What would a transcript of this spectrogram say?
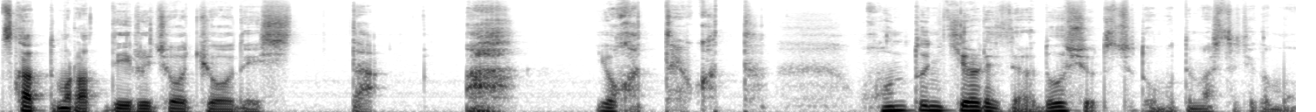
使ってもらっている状況でした。あよかったよかった。本当に切られてたらどうしようとちょっと思ってましたけども。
